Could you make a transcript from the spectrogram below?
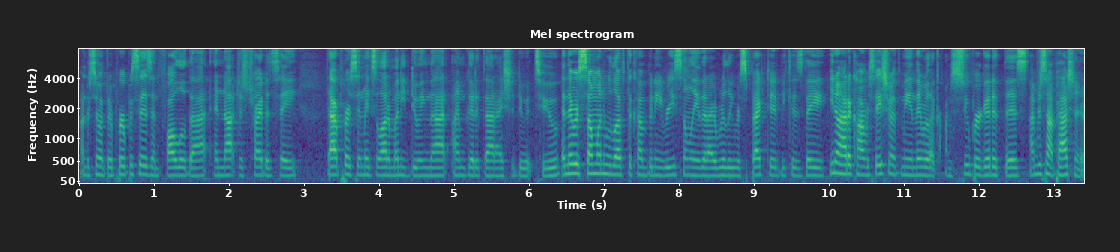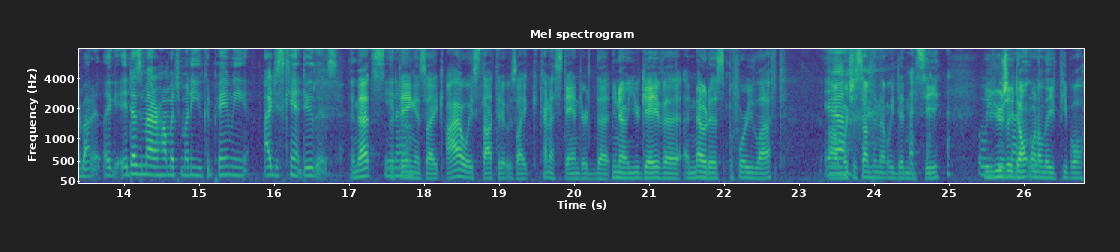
understand what their purpose is, and follow that, and not just try to say, that person makes a lot of money doing that. I'm good at that. I should do it too. And there was someone who left the company recently that I really respected because they, you know, had a conversation with me and they were like, I'm super good at this. I'm just not passionate about it. Like, it doesn't matter how much money you could pay me. I just can't do this. And that's You the know? thing is like, I always thought that it was like kind of standard that, you know, you gave a, a notice before you left, Yeah. um, which is something that we didn't see. We you usually don't want to leave people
